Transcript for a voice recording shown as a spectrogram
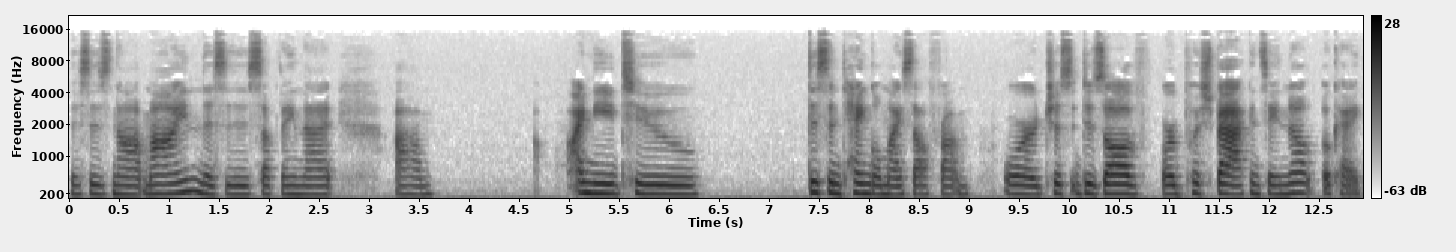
This is not mine. This is something that um, I need to disentangle myself from, or just dissolve or push back and say no. Okay,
